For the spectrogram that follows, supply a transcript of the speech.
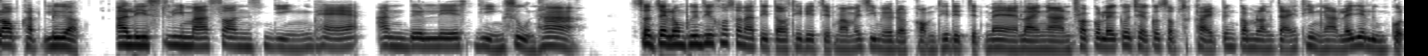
รอบคัดเลือกอลิสลีมาซอนหญิงแพ้ อันเดเลสหญิง 05 สนใจลงพื้นที่โฆษณาติดต่อทีเด็ด7มาไม่ gmail.com ทีเด็ด7แม่รายงาน ฝากกดไลค์กดแชร์กด subscribe เป็นกำลังใจให้ทีมงานและอย่าลืมกด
